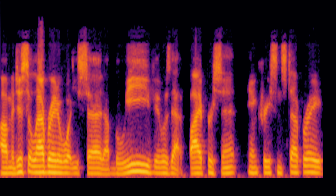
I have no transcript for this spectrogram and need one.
Um, and just elaborate on what you said. I believe it was that five percent increase in step rate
